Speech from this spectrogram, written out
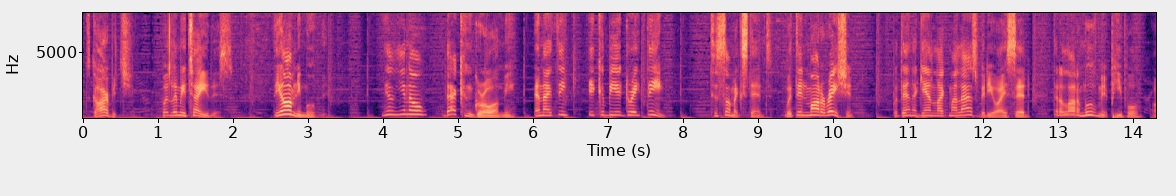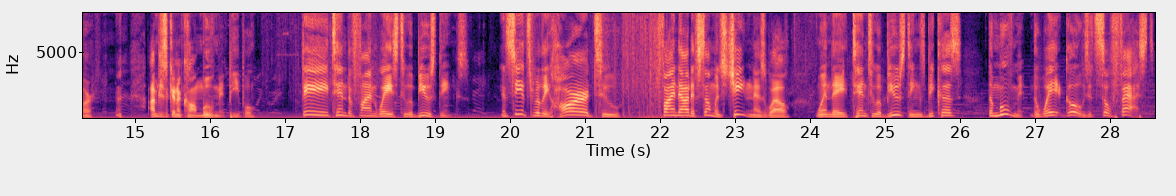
It's garbage. But let me tell you this the Omni movement, you know, you know, that can grow on me, and I think it could be a great thing to some extent within moderation. But then again, like my last video, I said that a lot of movement people, or I'm just gonna call movement people, they tend to find ways to abuse things. And see, it's really hard to find out if someone's cheating as well when they tend to abuse things because the movement, the way it goes, it's so fast.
